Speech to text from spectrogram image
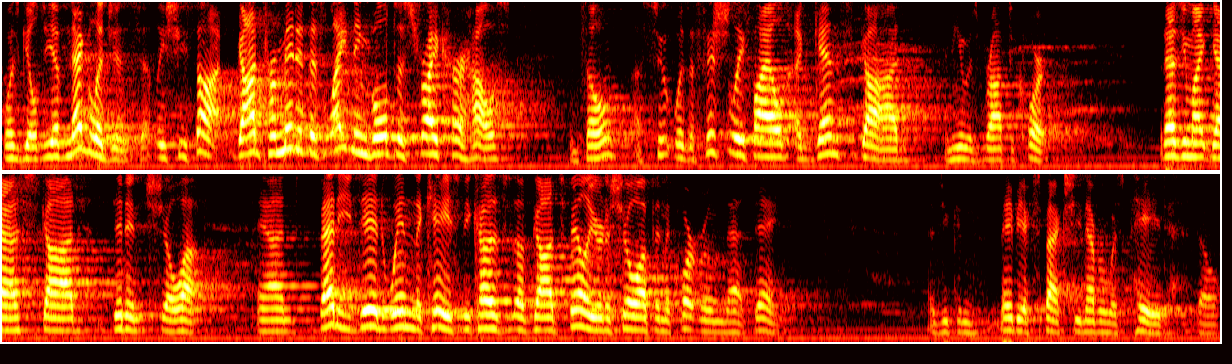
was guilty of negligence, at least she thought. God permitted this lightning bolt to strike her house, and so a suit was officially filed against God, and he was brought to court. But as you might guess, God didn't show up. And Betty did win the case because of God's failure to show up in the courtroom that day. As you can maybe expect, she never was paid, though,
